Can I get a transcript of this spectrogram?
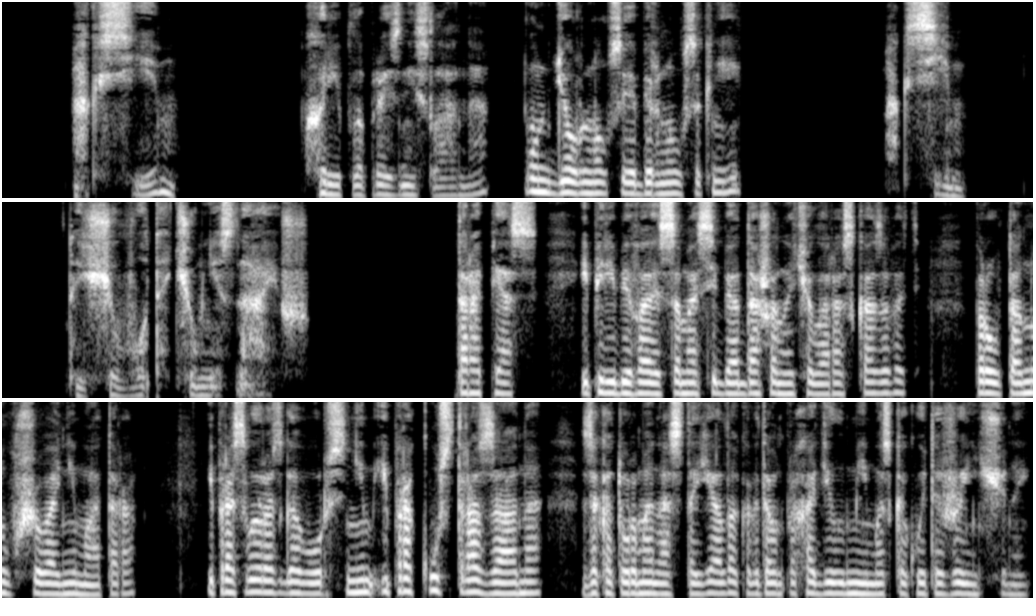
— Максим, — хрипло произнесла она. Он дернулся и обернулся к ней. — Максим, ты еще вот о чем не знаешь. Торопясь и перебивая сама себя, Даша начала рассказывать про утонувшего аниматора и про свой разговор с ним, и про куст розана, за которым она стояла, когда он проходил мимо с какой-то женщиной.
